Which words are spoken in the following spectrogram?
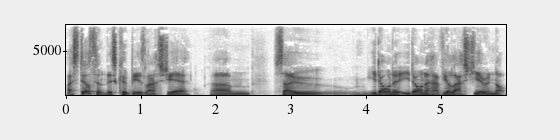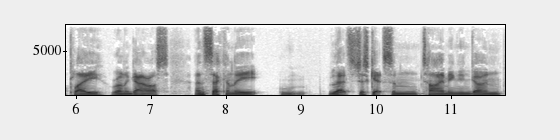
I still think this could be his last year. Um, so you don't want to you don't want to have your last year and not play Roland Garros. And secondly, let's just get some timing and go and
